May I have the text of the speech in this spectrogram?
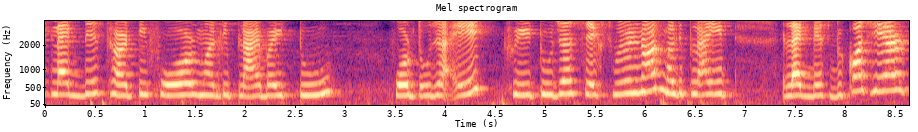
it like this 34 multiply by 2 4 2 ja 8 3 2 ja 6 we will not multiply it like this because here are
